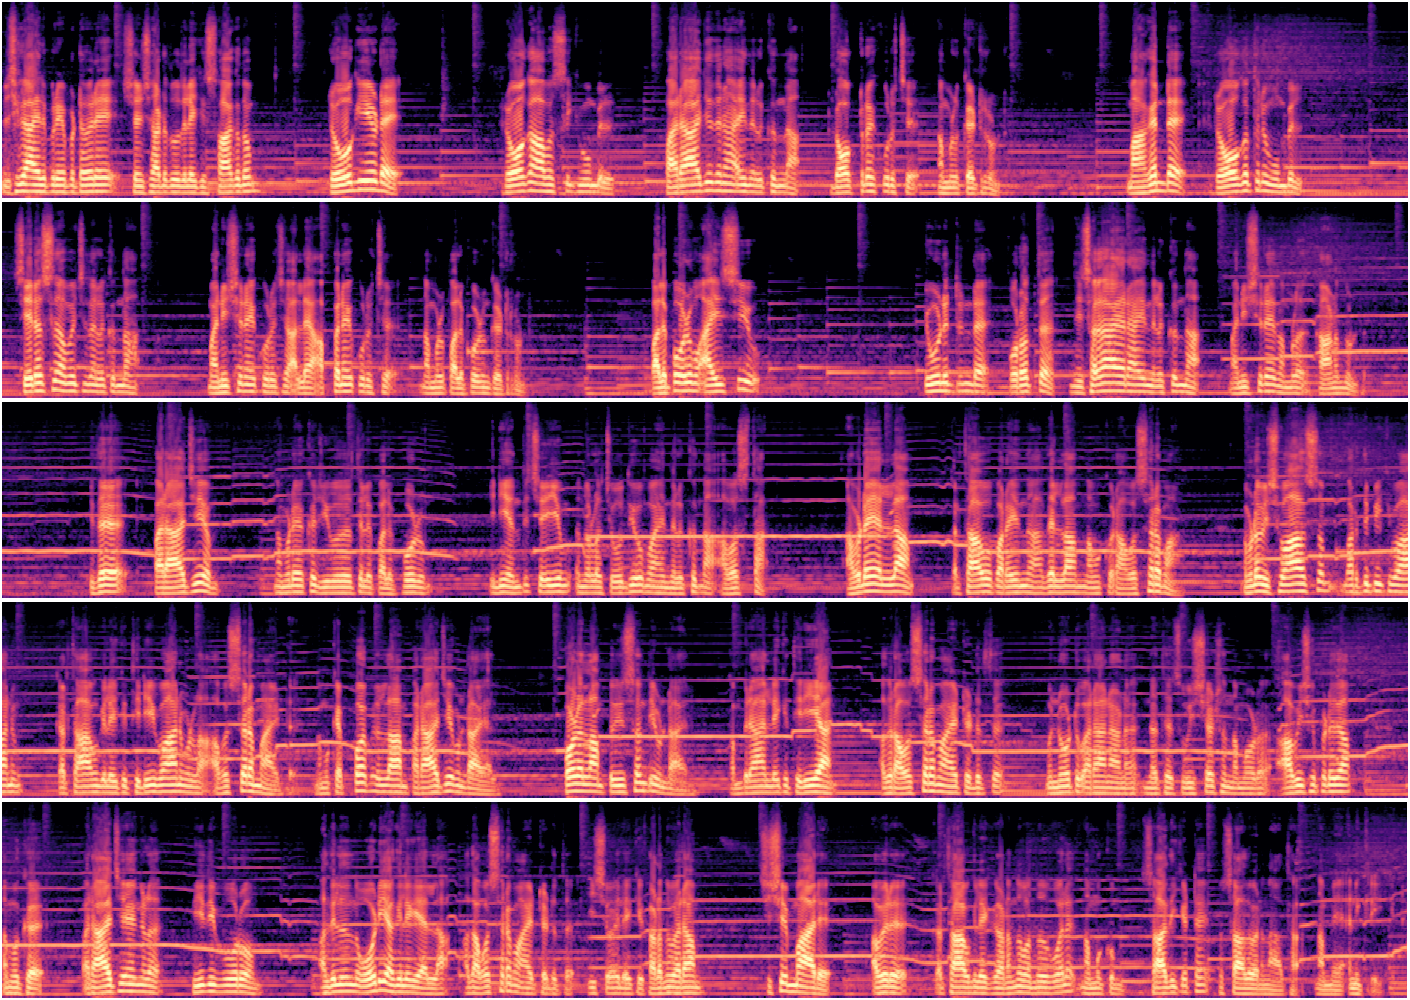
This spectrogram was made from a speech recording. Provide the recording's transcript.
വിശുകായിൽ പ്രിയപ്പെട്ടവരെ ഷെൻഷാട് ദൂതിലേക്ക് സ്വാഗതം. രോഗിയുടെ രോഗാവസ്ഥയ്ക്ക് മുമ്പിൽ പരാജിതനായി നിൽക്കുന്ന ഡോക്ടറെക്കുറിച്ച് നമ്മൾ കേട്ടിട്ടുണ്ട്. മകന്റെ രോഗത്തിനു മുമ്പിൽ ശിരസ് നമിച്ച് നിൽക്കുന്ന മനുഷ്യനെക്കുറിച്ച് അല്ലെ അപ്പനെക്കുറിച്ച് നമ്മൾ പലപ്പോഴും കേട്ടിട്ടുണ്ട്. പലപ്പോഴും ഐ സി യു യൂണിറ്റിന്റെ പുറത്ത് നിസ്സഹായരായി നിൽക്കുന്ന മനുഷ്യരെ നമ്മൾ കാണുന്നുണ്ട്. ഇത് പരാജയം നമ്മുടെയൊക്കെ ജീവിതത്തിൽ പലപ്പോഴും ഇനി എന്ത് ചെയ്യും എന്നുള്ള ചോദ്യവുമായി നിൽക്കുന്ന അവസ്ഥ. അവിടെയെല്ലാം കർത്താവ് പറയുന്ന അതെല്ലാം നമുക്കൊരു അവസരമാണ്. നമ്മുടെ വിശ്വാസം വർദ്ധിപ്പിക്കുവാനും കർത്താവിലേക്ക് തിരിയുവാനുമുള്ള അവസരമായിട്ട് നമുക്ക് എപ്പോഴെല്ലാം പരാജയമുണ്ടായാലും എപ്പോഴെല്ലാം പ്രതിസന്ധി ഉണ്ടായാലും തമ്പുരാനിലേക്ക് തിരിയാൻ അതൊരു അവസരമായിട്ടെടുത്ത് മുന്നോട്ട് വരാനാണ് ഇന്നത്തെ സുവിശേഷം നമ്മോട് ആവശ്യപ്പെടുക. നമുക്ക് പരാജയങ്ങൾ ഭീതിപൂർവം അതിൽ നിന്ന് ഓടി അകലുകയല്ല അത് അവസരമായിട്ടെടുത്ത് ഈശോയിലേക്ക് കടന്നു വരാം. ശിഷ്യന്മാർ അവർ കർത്താവിലേക്ക് കടന്നു വന്നതുപോലെ നമുക്കും സാധിക്കട്ടെ. പ്രസാദവരനാഥ നമ്മെ അനുഗ്രഹിക്കട്ടെ.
